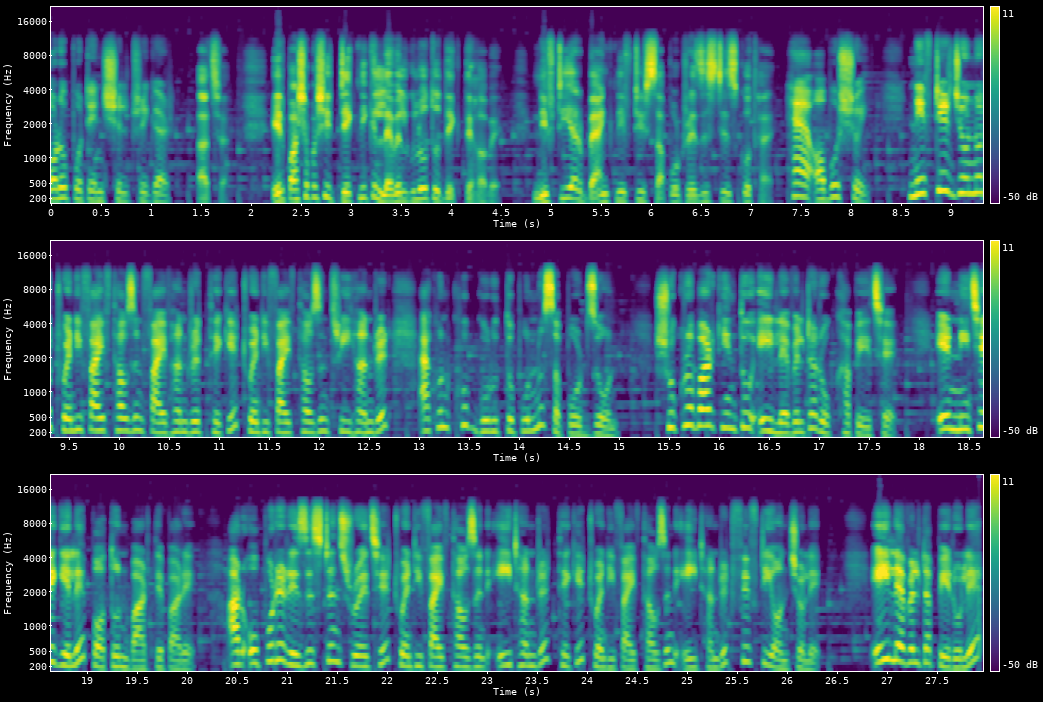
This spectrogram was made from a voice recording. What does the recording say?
বড় পোটেনশিয়াল ট্রিগার আচ্ছা এর পাশাপাশি টেকনিক্যাল লেভেলগুলো তো দেখতে হবে। নিফটি আর ব্যাংক নিফটির সাপোর্ট রেজিস্ট্যান্স কোথায়? হ্যাঁ অবশ্যই। নিফটির জন্য twenty five thousand five hundred থেকে twenty five thousand three hundred এখন খুব গুরুত্বপূর্ণ সাপোর্ট জোন শুক্রবার কিন্তু এই লেভেলটা রক্ষা পেয়েছে। এর নিচে গেলে পতন বাড়তে পারে। আর ওপরে রেজিস্ট্যান্স রয়েছে টোয়েন্টি থেকে টোয়েন্টি অঞ্চলে। এই লেভেলটা পেরোলে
